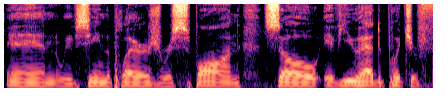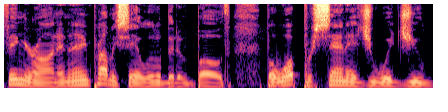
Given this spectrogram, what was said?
and we've seen the players respond. So if you had to put your finger on it, and I'd probably say a little bit of both, but what percentage would you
